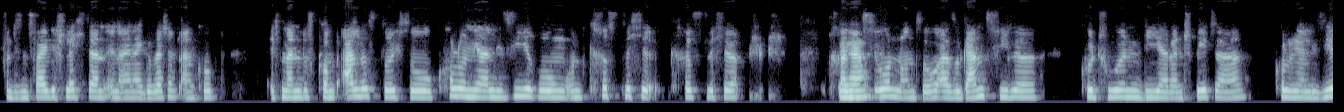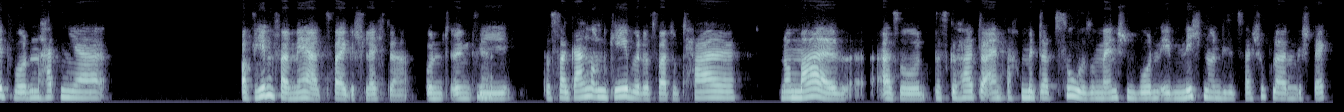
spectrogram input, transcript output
von diesen zwei Geschlechtern in einer Gesellschaft anguckt, ich meine, das kommt alles durch so Kolonialisierung und christliche, christliche Traditionen ja. und so. Also ganz viele Kulturen, die ja dann später kolonialisiert wurden, hatten ja auf jeden Fall mehr als zwei Geschlechter. Und irgendwie, ja. das war gang und gäbe, das war total normal. Also das gehörte einfach mit dazu. So Menschen wurden eben nicht nur in diese zwei Schubladen gesteckt,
